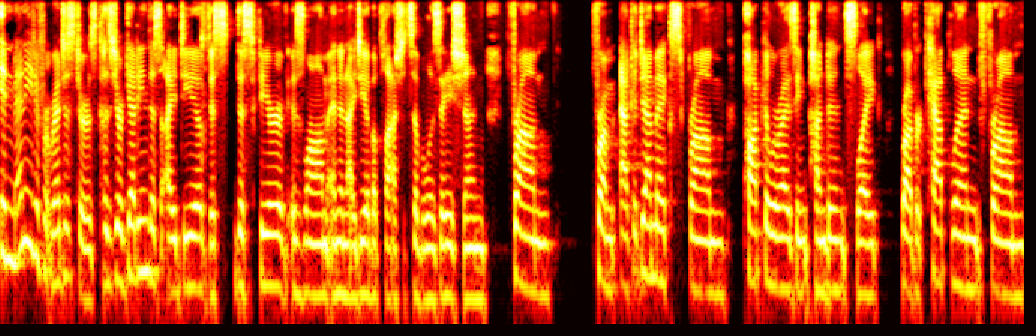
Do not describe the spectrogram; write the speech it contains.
in many different registers because you're getting this idea of this this fear of Islam and an idea of a clash of civilization from from academics, from popularizing pundits like Robert Kaplan, from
